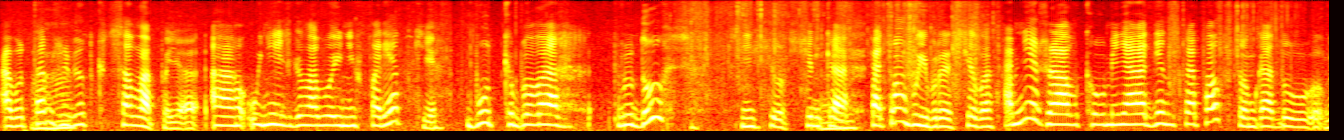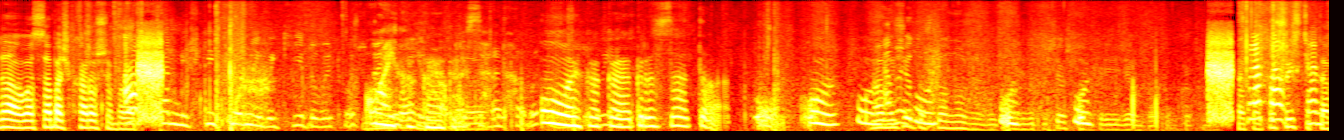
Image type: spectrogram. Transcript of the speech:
а вот там Мгм. Живет коцалапая. А у ней с головой не в порядке. Будка была пруду снесет щенка, потом выбросила. А мне жалко, у меня один пропал в том году. Да, у вас собачка хорошая была. А там мешки черные выкидывают. Вот Ой, какая красота. Ой, какая красота. Ой, ой, ой. Вам еще-то что нужно? Что-нибудь еще Ой. привезем потом? Пропал Пушистик такой.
